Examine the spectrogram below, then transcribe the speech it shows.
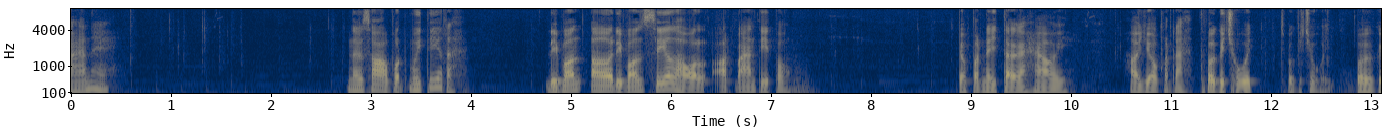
បានទេនៅសល់អាវុធមួយទៀតអា Demon អឺ Demon Seal រលអត់បានទៀតបងយកប៉ុណ្ណេះទៅឲ្យហើយ ហើយយកកដាស់ធ្វើកជ្រួចធ្វើកជ្រួចធ្វើក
